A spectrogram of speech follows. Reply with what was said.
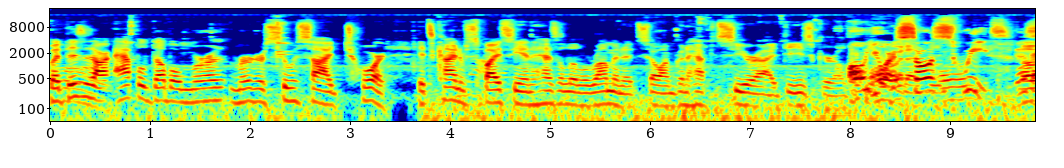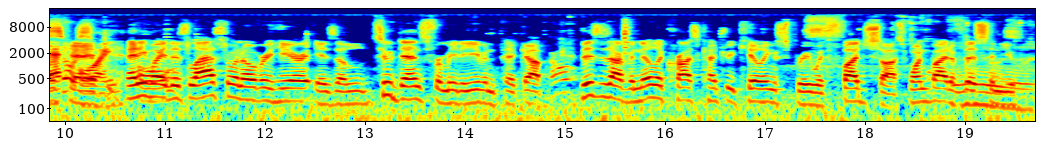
But this is our apple double mur- murder suicide tort. It's kind of spicy and has a little rum in it, so I'm going to have to see your IDs, girls. Oh, you are so do. sweet. That's so Okay. sweet. Anyway, Oh. this last one over here is a l- too dense for me to even pick up. This is our vanilla cross-country killing spree with fudge sauce. One bite of this and you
